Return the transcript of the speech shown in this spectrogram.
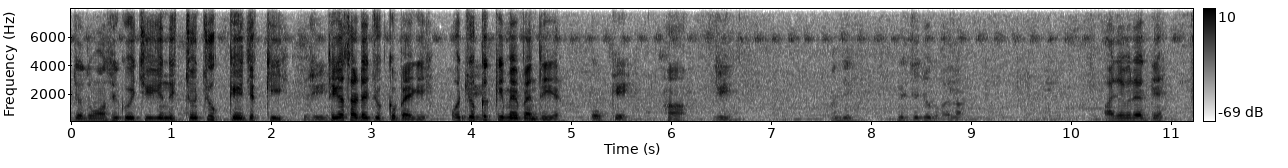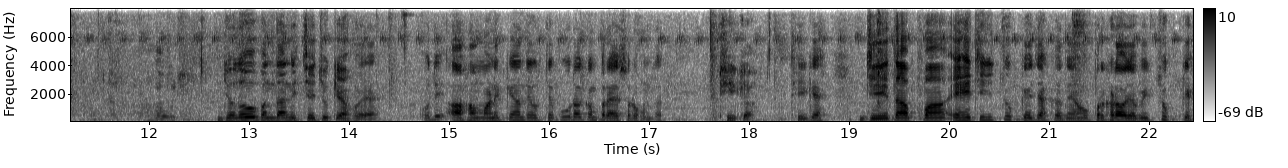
ਜਦੋਂ ਅਸੀਂ ਕੋਈ ਚੀਜ਼ ਨੀਚੋਂ ਝੁੱਕ ਕੇ ਚੱਕੀ ਠੀਕ ਹੈ ਸਾਡੇ ਚੁੱਕ ਪੈ ਗਈ। ਉਹ ਚੁੱਕ ਕਿਵੇਂ ਪੈਂਦੀ ਹੈ ਓਕੇ। ਹਾਂ। ਜੀ। ਹਾਂਜੀ ਨੀਚੇ ਝੁਕ ਪਹਿਲਾਂ। ਆ ਜਾ ਵੀਰੇ ਅੱਗੇ। ਆਓ ਜੀ। ਜਦੋਂ ਬੰਦਾ ਨੀਚੇ ਝੁਕਿਆ ਹੋਇਆ ਹੈ, ਉਹਦੇ ਆਹ ਮਣਕਿਆਂ ਦੇ ਉੱਤੇ ਪੂਰਾ ਕੰਪਰੈਸਰ ਹੁੰਦਾ। ਠੀਕ ਆ। ਠੀਕ ਹੈ? ਜੇ ਤਾਂ ਆਪਾਂ ਇਹ ਚੀਜ਼ ਝੁੱਕ ਕੇ ਚੱਕਦੇ ਹਾਂ ਉੱਪਰ ਖੜਾ ਹੋ ਜਾ ਵੀ ਝੁੱਕ ਕੇ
